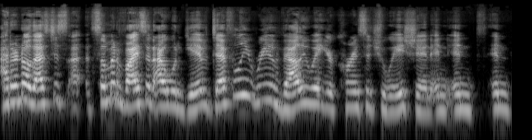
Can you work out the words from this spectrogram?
i don't know that's just uh, some advice that i would give definitely reevaluate your current situation and and and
